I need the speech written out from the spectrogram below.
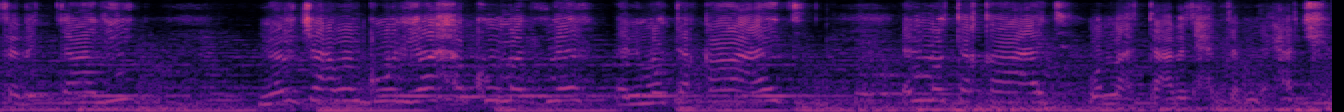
فبالتالي نرجع ونقول يا حكومتنا المتقاعد المتقاعد والله تعبت حتى من الحكي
